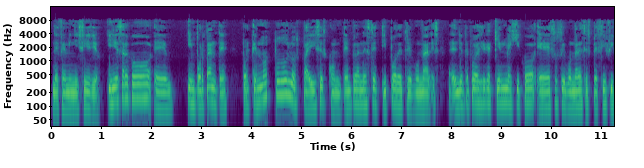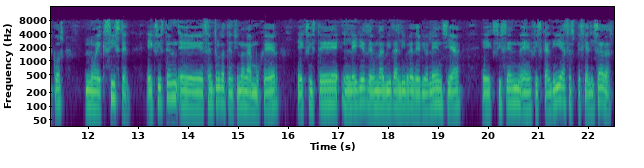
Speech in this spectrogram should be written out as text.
de feminicidio. Y es algo eh, importante porque no todos los países contemplan este tipo de tribunales. Eh, yo te puedo decir que aquí en México eh, esos tribunales específicos no existen. Existen eh, centros de atención a la mujer, existen leyes de una vida libre de violencia, existen fiscalías especializadas,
